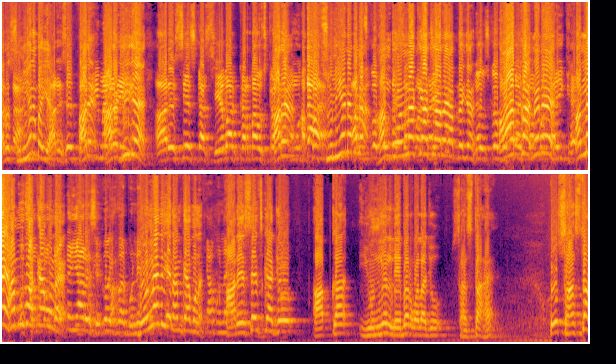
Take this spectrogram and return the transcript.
अरे सुनिए ना भैया। अरे अरे ठीक है। आरएसएस का सेवा करना उसका अरे। सुनिए ना उसको हम बोलना क्या चाह रहे हैं। आप नहीं आपका नहीं नहीं। हम क्या बोल रहे हैं? बोलने बोलने दीजिए ना हम क्या बोल क्या बोलना आरएसएस का जो आपका यूनियन लेबर वाला जो संस्था है वो संस्था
